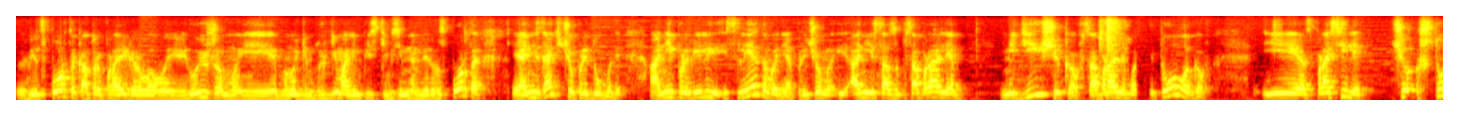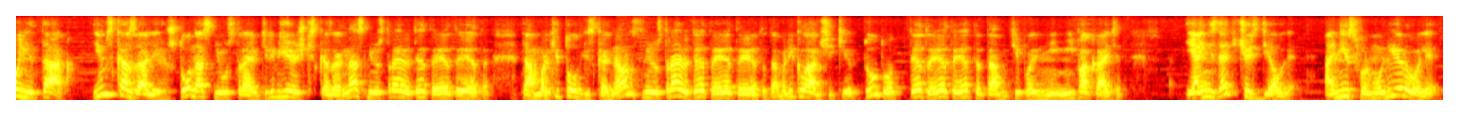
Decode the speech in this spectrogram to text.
вид спорта, который проигрывал и лыжам, и многим другим олимпийским зимним видам спорта. И они, знаете, что придумали? Они провели исследования, причем они собрали медийщиков, собрали маркетологов и спросили, что, что не так? Им сказали, что нас не устраивает. Телевизионщики сказали, нас не устраивает это, это, это. Там маркетологи сказали, нас не устраивает это, это, это. Там рекламщики, тут вот это, это, это, там типа не, не покатит. И они, знаете, что сделали? Они сформулировали,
